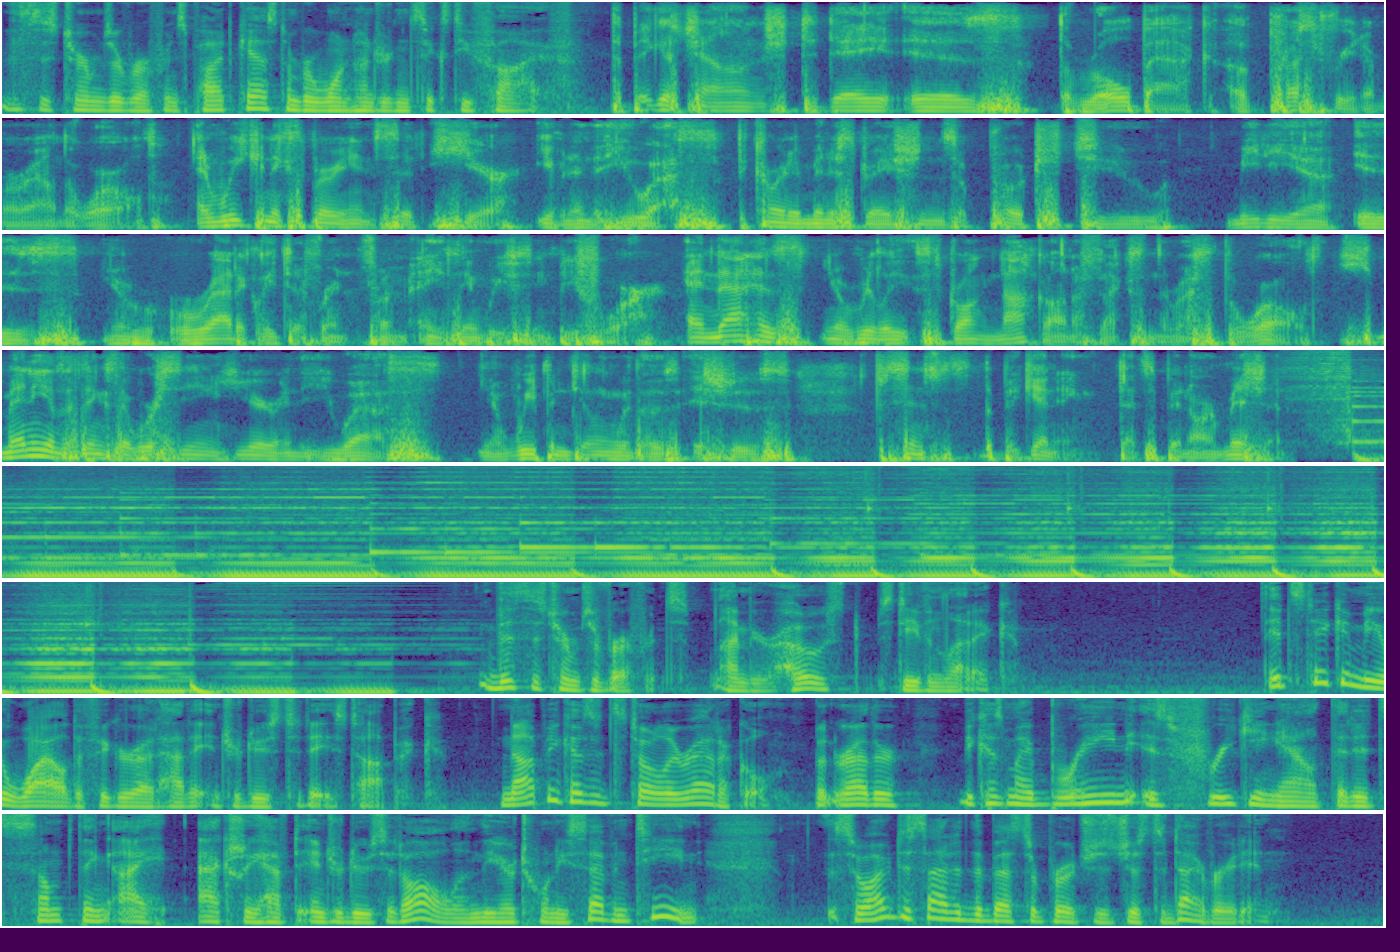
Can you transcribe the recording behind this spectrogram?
This is Terms of Reference podcast number 165. The biggest challenge today is the rollback of press freedom around the world. And we can experience it here, even in the US. The current administration's approach to media is you know radically different from anything we've seen before and that has you know really strong knock-on effects in the rest of the world many of the things that we're seeing here in the US you know we've been dealing with those issues since the beginning that's been our mission This is Terms of Reference. I'm your host, Stephen Ladek. It's taken me a while to figure out how to introduce today's topic. Not because it's totally radical, but rather because my brain is freaking out that it's something I actually have to introduce at all in the year 2017. So I've decided the best approach is just to dive right in.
